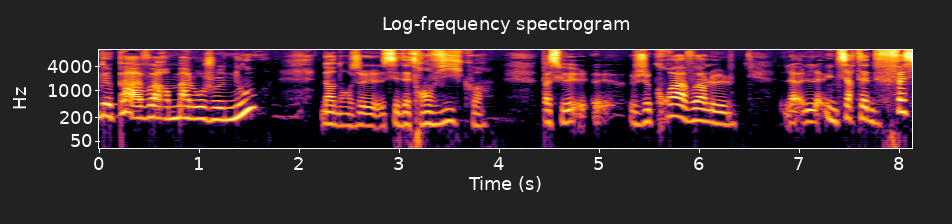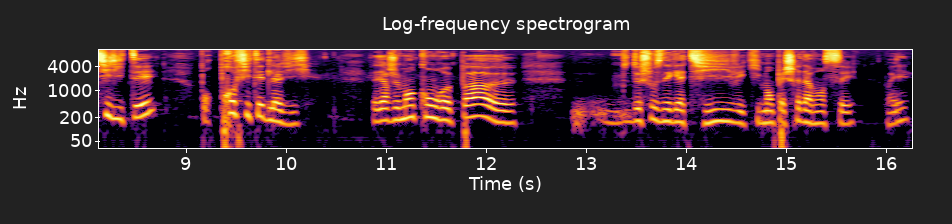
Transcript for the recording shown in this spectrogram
de ne pas avoir mal aux genoux. Non, non, c'est d'être en vie, quoi parce que euh, je crois avoir le, une certaine facilité pour profiter de la vie. C'est-à-dire, je m'encombre pas euh, de choses négatives et qui m'empêcheraient d'avancer. voyez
